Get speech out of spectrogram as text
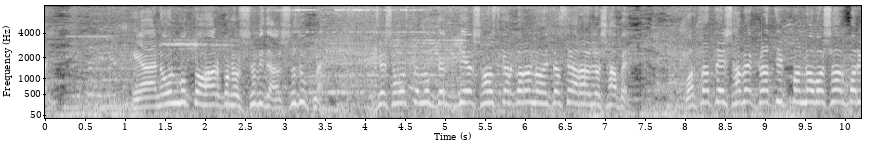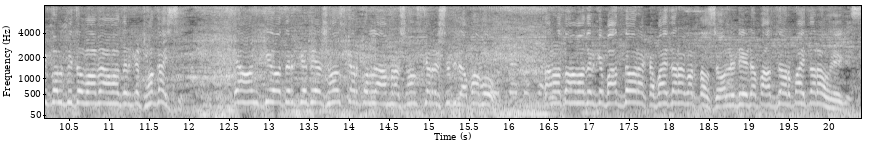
আইনে উন্মুক্ত হওয়ার কোনো সুবিধা সুযোগ নাই। যে সমস্ত লোকদের দিয়ে সংস্কার করানো হইতেছে আর হইল সাবেক। অর্থাৎ এই সাবেকরা তিপ্পান্ন বছর পরিকল্পিতভাবে আমাদেরকে ঠকাইছে। এখন কি ওদেরকে দিয়ে সংস্কার করলে আমরা সংস্কারের সুবিধা পাবো। তারা তো আমাদেরকে বাদ দেওয়ার একটা পায়তারা করতে করতেছে। অলরেডি এটা বাদ দেওয়ার পায়তারা হয়ে গেছে।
